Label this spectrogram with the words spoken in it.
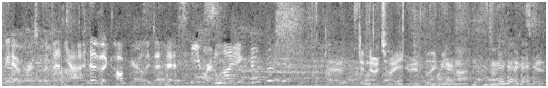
Sweet at first, but then yeah, the coffee really did it. you weren't lying. I didn't know which way you would believe me or not. I think it's good.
